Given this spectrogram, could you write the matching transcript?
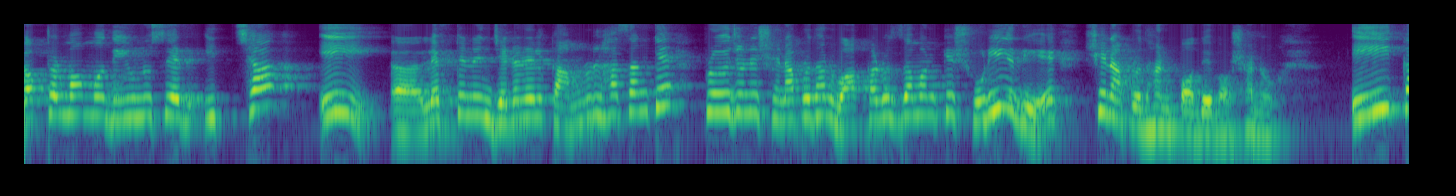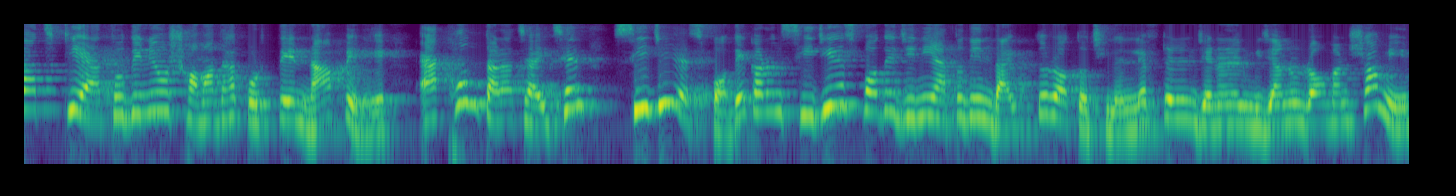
ডক্টর মোহাম্মদ ইউনুসের ইচ্ছা এই লেফটেন্যান্ট জেনারেল কামরুল হাসানকে প্রয়োজনে সেনাপ্রধান ওয়াকারুজ্জামানকে সরিয়ে দিয়ে সেনাপ্রধান পদে বসানো। এই কাজটি এতদিনেও সমাধা করতে না পেরে এখন তারা চাইছেন সিজিএস পদে, কারণ সিজিএস পদে যিনি এতদিন দায়িত্বরত ছিলেন লেফটেন্যান্ট জেনারেল মিজানুর রহমান শামীম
